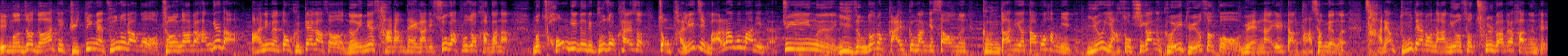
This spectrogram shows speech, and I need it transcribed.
이 먼저 너한테 귀띔해 주느라고 전화를 한 게다. 아니면 또 그때 가서 너희네 사람 대가리 수가 부족하거나 뭐 총기들이 부족해서 쪽팔리지 말라고 말이다. 주인은 이 정도로 깔끔하게 싸우는 건달이었다고 합니다. 이 약속 시간은 거의 되었었고 웬나 일당 다섯 명은 차량 두 대로 나뉘어서 출발을 하는데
